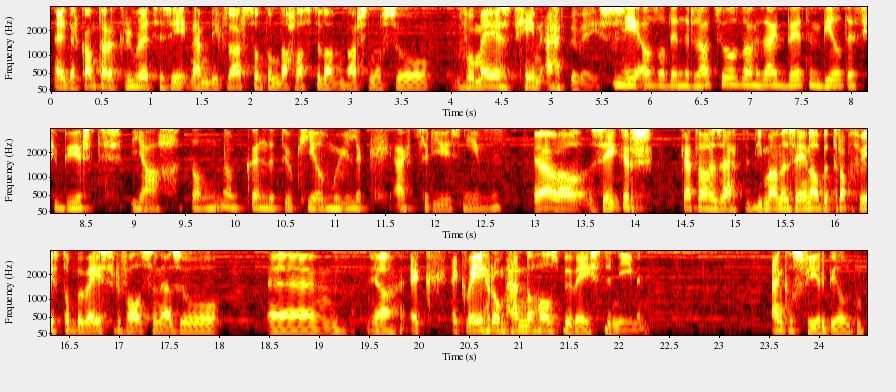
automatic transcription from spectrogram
hey, er kan daar een crewlid gezeten hebben die klaar stond om dat glas te laten barsten of zo. Voor mij is het geen echt bewijs. Nee, als dat inderdaad, zoals dat gezegd, buiten beeld is gebeurd, ja, dan, dan kun je het ook heel moeilijk echt serieus nemen. hè. Ja, wel, zeker. Het al gezegd, die mannen zijn al betrapt geweest op bewijsvervalsen en zo. Ja, ik, ik weiger om hen nog als bewijs te nemen. Enkel sfeerbeelden.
